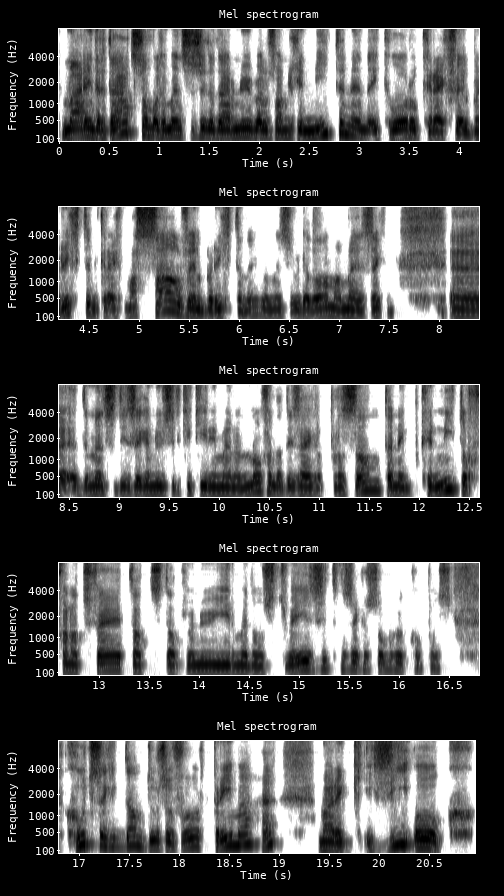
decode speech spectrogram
Maar inderdaad, sommige mensen zullen daar nu wel van genieten en ik hoor ook, krijg veel berichten, ik krijg massaal veel berichten. Hè. Mensen willen dat allemaal mij zeggen. Uh, de mensen die zeggen, nu zit ik hier in mijn nof en dat is eigenlijk plezant. En ik geniet toch van het feit dat, dat we nu hier met ons twee zitten, zeggen sommige koppels. Goed, zeg ik dan, doe ze voort, prima. Hè. Maar ik, ik zie ook,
